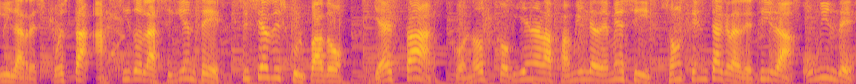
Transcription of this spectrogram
y la respuesta ha sido la siguiente. Si se ha disculpado, ya está. Conozco bien a la familia de Messi. Son gente agradecida, humilde.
